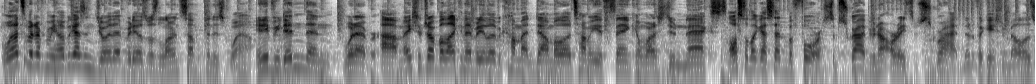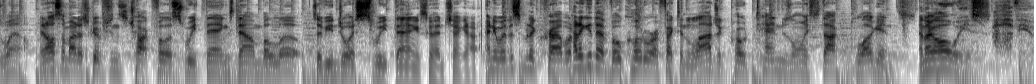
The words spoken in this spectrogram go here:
Well, that's about it for me. Hope you guys enjoyed that video as well as learned something as well. And if you didn't, then whatever. Uh, make sure to drop a like in that video, leave a comment down below, tell me what you think and what I should do next. Also, like I said before, subscribe if you're not already subscribed, notification bell as well. And also, my description's chock full of sweet things down below. So if you enjoy sweet things, go ahead and check it out. Anyway, this has been a Crab. How to get that vocoder effect in Logic Pro 10 using only stock plugins. And like always, I love you.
